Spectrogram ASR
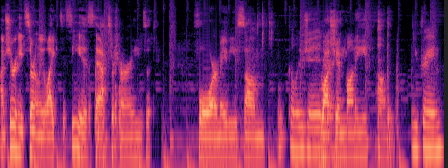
I'm sure he'd certainly like to see his tax returns for maybe some Collusion, Russian money. Um, Ukraine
